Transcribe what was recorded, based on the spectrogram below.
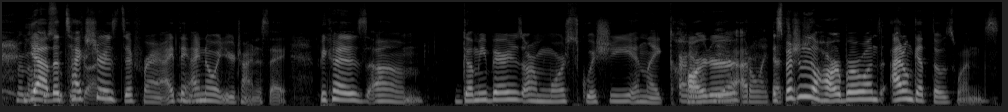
Yeah, the texture dry. is different. I think I Mhm. know what you're trying to say because um gummy bears are more squishy and like I harder, Yeah, I don't like especially the texture. Harbor ones. I don't get those ones.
